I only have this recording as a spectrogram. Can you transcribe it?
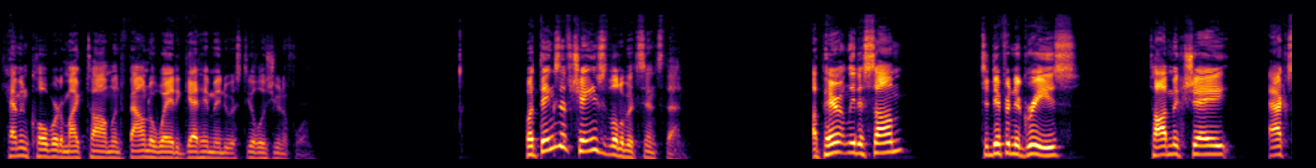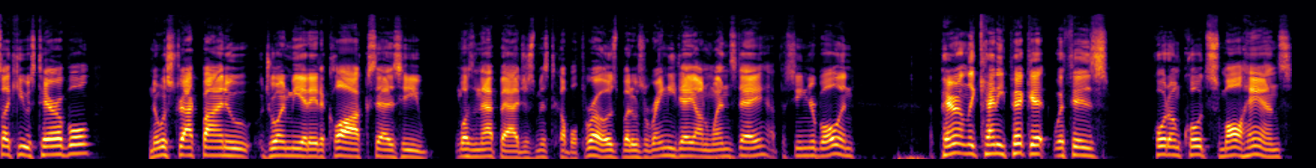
Kevin Colbert and Mike Tomlin found a way to get him into a Steelers uniform. But things have changed a little bit since then. Apparently, to some, to different degrees. Todd McShay acts like he was terrible. Noah Strackbein, who joined me at 8 o'clock, says he wasn't that bad, just missed a couple throws, but it was a rainy day on Wednesday at the Senior Bowl, and Apparently, Kenny Pickett, with his quote unquote small hands,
